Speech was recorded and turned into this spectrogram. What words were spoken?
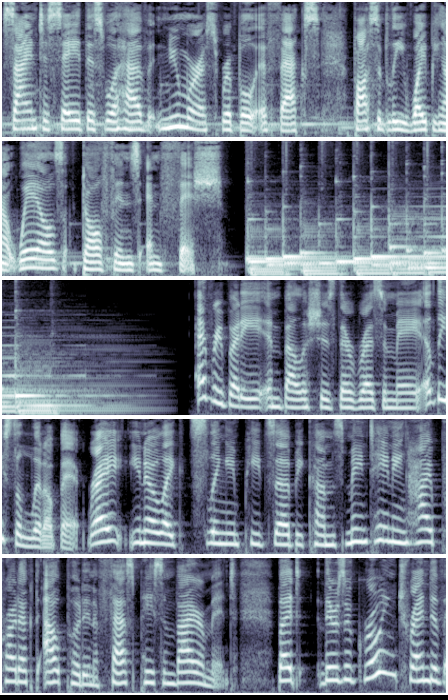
Scientists say this will have numerous ripple effects, possibly wiping out whales, dolphins, and fish. Everybody embellishes their resume at least a little bit, right? You know, like slinging pizza becomes maintaining high product output in a fast paced environment. But there's a growing trend of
